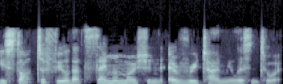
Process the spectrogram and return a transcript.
you start to feel that same emotion every time you listen to it.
